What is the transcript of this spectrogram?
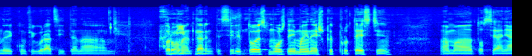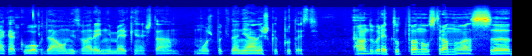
Нали, конфигурациите на парламентарните сили. Тоест може да има и нещо като протести, ама то сега няма как локдаун, извънредни мерки, неща. Може пък и да няма нещо като протести. Ама добре, то това е много странно. Аз, а,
